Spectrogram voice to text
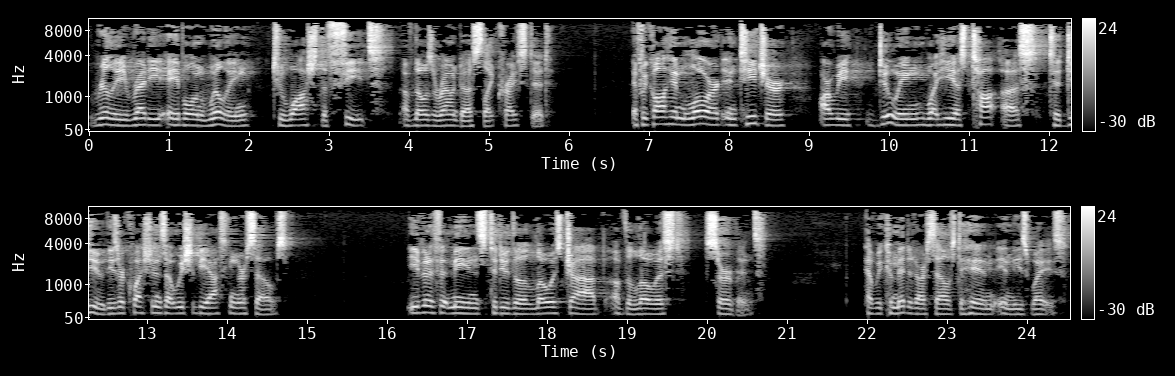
really ready, able, and willing to wash the feet of those around us like Christ did? If we call him Lord and teacher, are we doing what he has taught us to do? These are questions that we should be asking ourselves even if it means to do the lowest job of the lowest servant? Have we committed ourselves to Him in these ways?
